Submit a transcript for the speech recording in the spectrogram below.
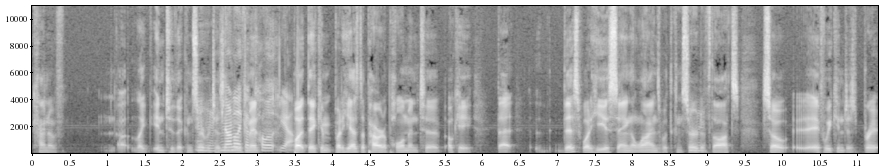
kind of uh, like into the conservatism Mm-hmm. Not like a movement. yeah. But they can. But he has the power to pull them into okay that this what he is saying aligns with conservative Mm-hmm. thoughts. So if we can just bri-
